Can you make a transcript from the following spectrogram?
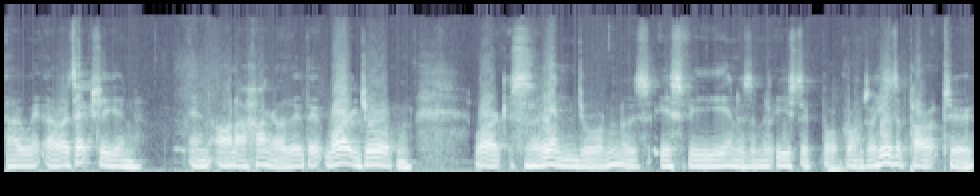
I went. I was actually in in Onehunga. The, the Warwick Jordan like Sven Jordan, as S-V-E-N, as he used to call him. So he was a poet too,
